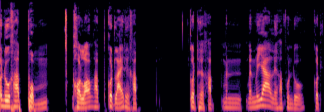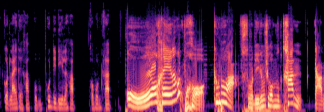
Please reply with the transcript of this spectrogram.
คนดูครับ ผมขอร้องครับ กดไลค์เถอะครับ กดเถอะครับ มันมันไม่ยากเลยครับ คนดู กดกดไลค์เถอะครับ ผมพูดดีๆแล้วครับ ขอบคุณครับ โอเคนะครับขอกราบสวัสดีท่านผู้ชมทุกท่านกัน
